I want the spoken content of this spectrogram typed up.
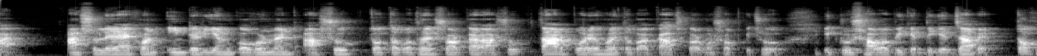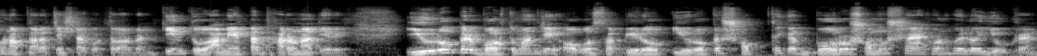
আর আসলে এখন ইন্টেরিয়াম গভর্নমেন্ট আসুক, তত্ত্বাবধায়ক সরকার আসুক, তারপরে হয়তো বা কাজকর্ম সবকিছু একটু স্বাভাবিকের দিকে যাবে, তখন আপনারা চেষ্টা করতে পারবেন। কিন্তু আমি একটা ধারণা দিয়ে দিই, ইউরোপের বর্তমান যে অবস্থা ইউরোপের সব থেকে বড় সমস্যা এখন হলো ইউক্রেন।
